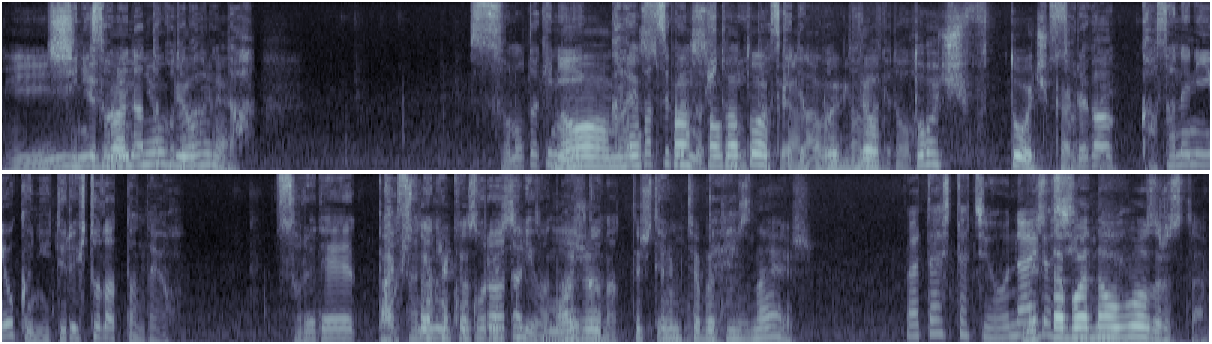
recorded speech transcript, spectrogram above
и едва не убил меня. Но меня спас солдатопи, она выглядела точь в точь как ты. Так что я хотел спросить, может, ты что-нибудь об этом знаешь? Мы с тобой одного возраста.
